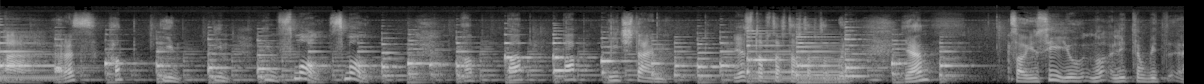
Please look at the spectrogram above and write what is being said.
ah, raz, hop, in, in, in, small, small. Up, up, up, each time. Yes, stop, stop, stop, stop, stop. Good. Yeah? So you see, you know, a little bit, uh,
